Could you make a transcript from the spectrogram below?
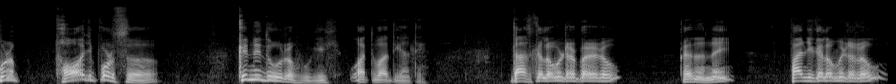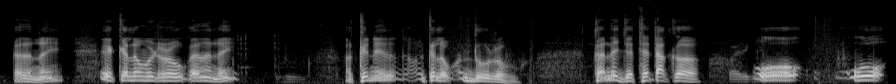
ਹੁਣ ਫੌਜ ਪੁਲਿਸ ਕਿੰਨੀ ਦੂਰ ਰਹੂਗੀ ਅੱਤਵਾਦੀਆਂ ਤੇ? 10 ਕਿਲੋਮੀਟਰ ਪਰੇ ਰਹੂ ਕਹਿੰਦੇ ਨਹੀਂ। 5 ਕਿਲੋਮੀਟਰ ਰਹੂ ਕਹਿੰਦੇ ਨਹੀਂ। 1 ਕਿਲੋਮੀਟਰ ਰਹੂ ਕਹਿੰਦੇ ਨਹੀਂ। ਕਿੰਨੇ ਕਿਲੋ ਦੂਰ ਰਹੂ? ਕਹਿੰਦੇ ਜਿੱਥੇ ਤੱਕ ਉਹ ਉਹ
